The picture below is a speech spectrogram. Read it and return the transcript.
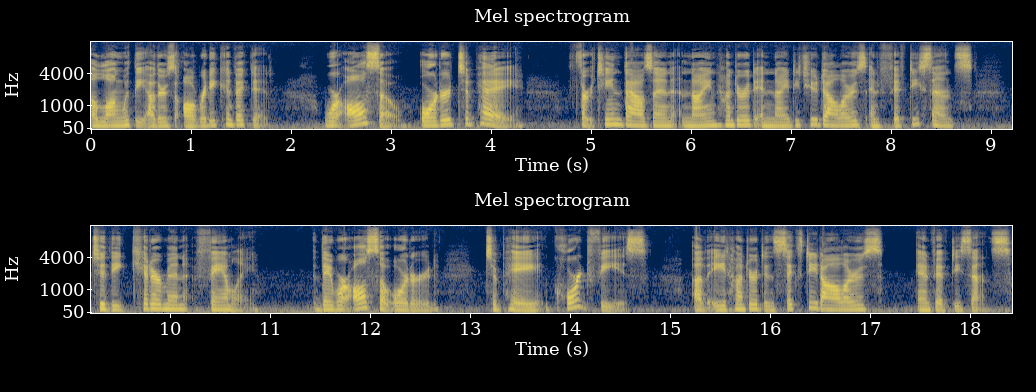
along with the others already convicted, were also ordered to pay $13,992.50 to the Kitterman family. They were also ordered to pay court fees of $860.50.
